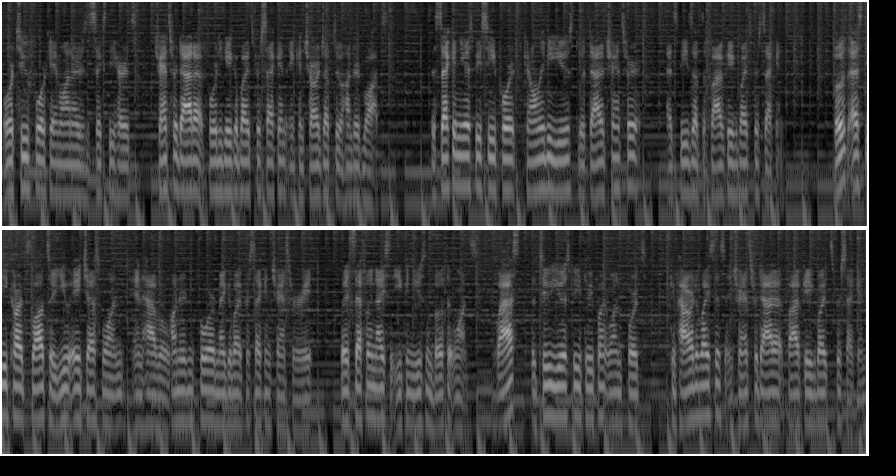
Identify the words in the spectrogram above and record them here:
or two 4K monitors at 60Hz, transfer data at 40 gigabytes per second, and can charge up to 100 watts. The second USB-C port can only be used with data transfer at speeds up to 5 gigabytes per second. Both SD card slots are UHS-1 and have a 104 megabyte per second transfer rate, but it's definitely nice that you can use them both at once. Last, the two USB 3.1 ports can power devices and transfer data at 5 gigabytes per second,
